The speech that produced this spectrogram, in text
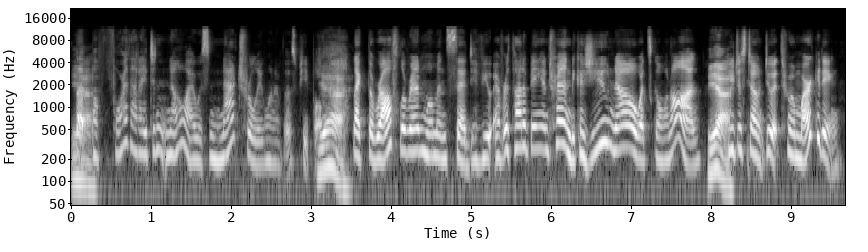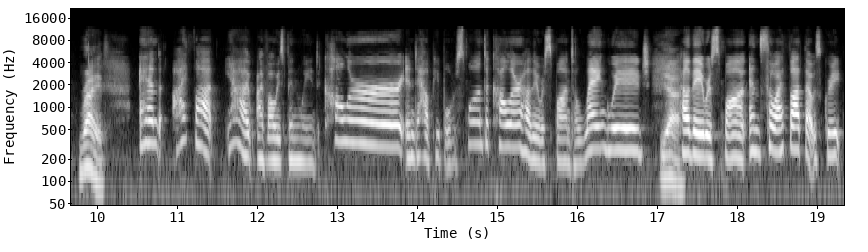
Yeah. but before that i didn't know i was naturally one of those people Yeah. like the ralph lauren woman said have you ever thought of being in trend because you know what's going on Yeah. you just don't do it through a marketing right. and I thought, yeah, I've always been way into color, into how people respond to color, how they respond to language, Yeah. how they respond. And so I thought that was great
